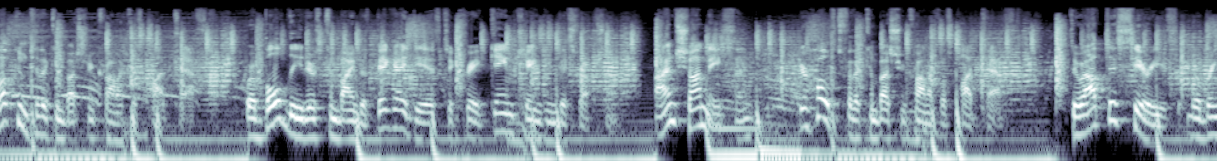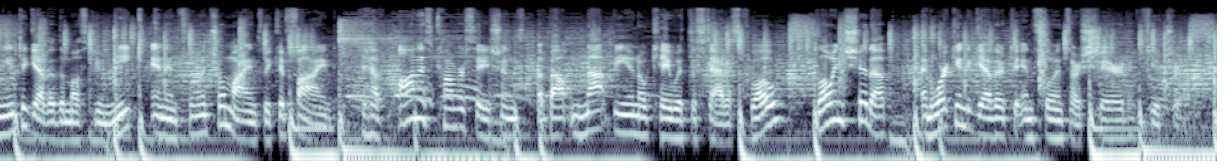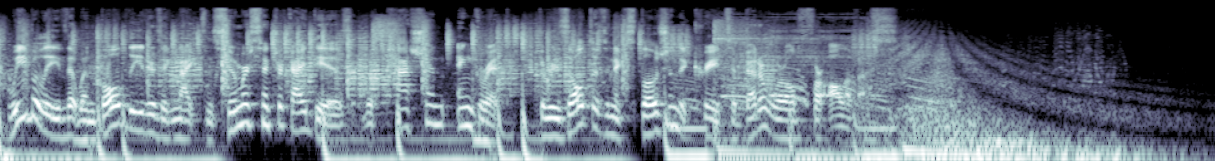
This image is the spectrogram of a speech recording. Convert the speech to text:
Welcome to the Combustion Chronicles podcast, where bold leaders combine with big ideas to create game changing disruption. I'm Shawn Nason, your host for the Combustion Chronicles podcast. Throughout this series, we're bringing together the most unique and influential minds we could find to have honest conversations about not being okay with the status quo, blowing shit up, and working together to influence our shared future. We believe that when bold leaders ignite consumer centric ideas with passion and grit, the result is an explosion that creates a better world for all of us.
